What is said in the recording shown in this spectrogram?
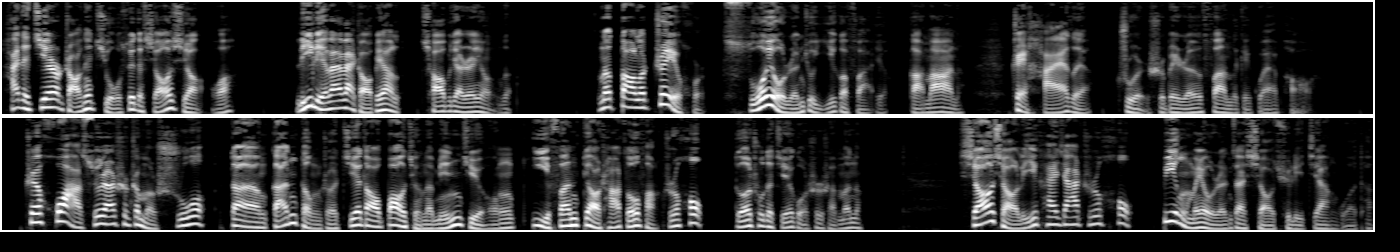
还得接着找那九岁的小小啊，里里外外找遍了，瞧不见人影子。那到了这会儿，所有人就一个反应，干嘛呢？这孩子呀，准是被人贩子给拐跑了。这话虽然是这么说，但敢等着接到报警的民警一番调查走访之后，得出的结果是什么呢？小小离开家之后。并没有人在小区里见过他，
